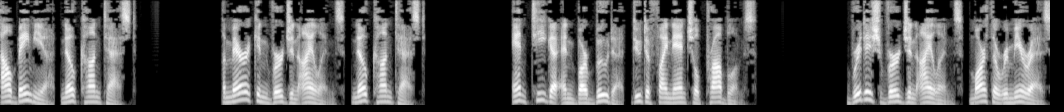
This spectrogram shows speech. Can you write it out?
Albania, no contest American Virgin Islands, no contest Antigua and Barbuda, due to financial problems. British Virgin Islands, Martha Ramirez.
